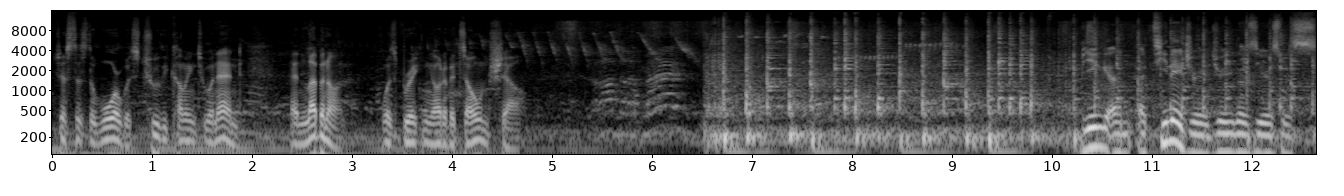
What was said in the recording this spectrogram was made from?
just as the war was truly coming to an end and Lebanon was breaking out of its own shell. being a, a teenager during those years was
